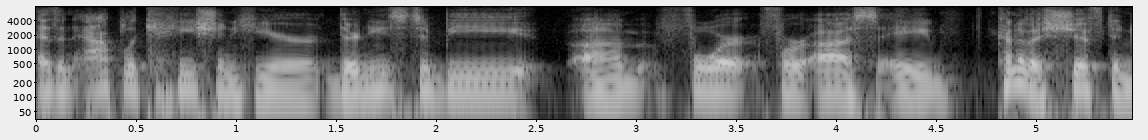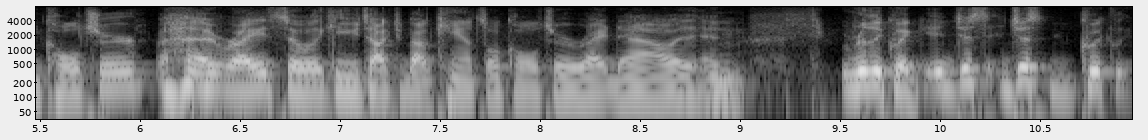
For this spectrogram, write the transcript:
as an application here, there needs to be um, for for us a kind of a shift in culture, right? So like you talked about cancel culture right now, and, and mm-hmm. really quick, just just quickly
